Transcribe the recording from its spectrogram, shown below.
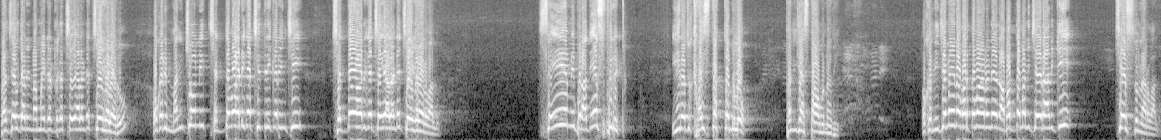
ప్రజలు దాన్ని నమ్మేటట్లుగా చేయాలంటే చేయగలరు. ఒకరిని మంచోని చెడ్డవాడిగా చిత్రీకరించి చెడ్డవాడిగా చేయాలంటే చేయగలరు వాళ్ళు. సేమ్ ఇప్పుడు అదే స్పిరిట్. ఈరోజు క్రైస్తత్వంలో పనిచేస్తూ ఉన్నది. ఒక నిజమైన వర్తమానం అనేది అబద్ధమని చేయడానికి చేస్తున్నారు వాళ్ళు.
